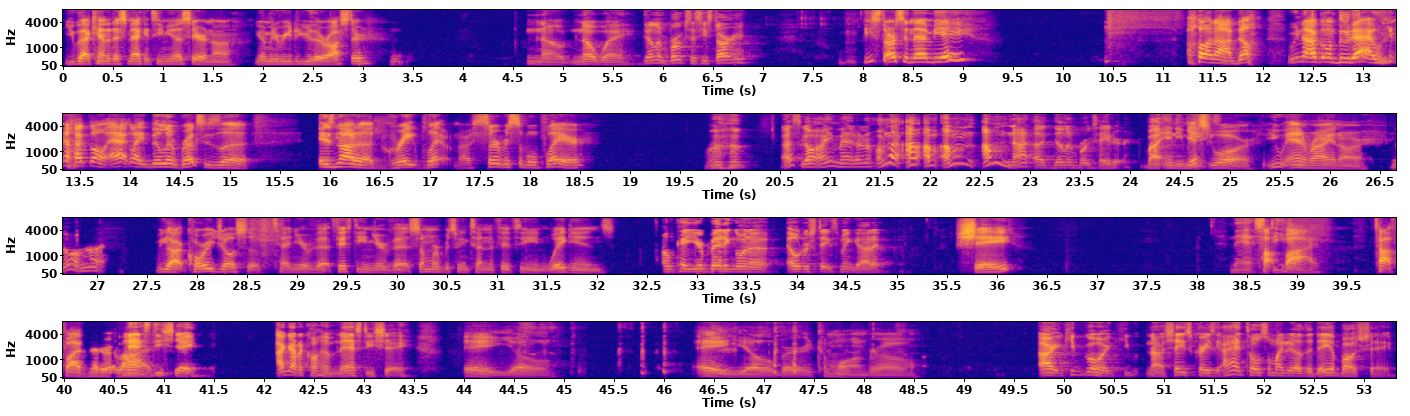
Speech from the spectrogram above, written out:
You got Canada smacking Team USA or nah? You want me to read you their roster? No, no way. Dillon Brooks is he starting? He starts in the NBA. Hold on, no, we're not gonna do that. We're not gonna act like Dillon Brooks is a is not a great player, a serviceable player. Let's go. I ain't mad at him. I'm not. I, I'm. I'm. I'm not a Dillon Brooks hater by any means. Yes, you are. You and Ryan are. No, I'm not. We got Cory Joseph, 10 year vet, 15 year vet, somewhere between 10 and 15. Wiggins, Okay, you're betting on a elder statesman. Got it. Shai, Nasty. top five. Top five better alive. Nasty Shai. I gotta call him Nasty Shai. Hey, yo. Hey, yo, Bird, come on, bro. All right, keep going. Keep nah, Shai's crazy. I had told somebody the other day about Shai.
